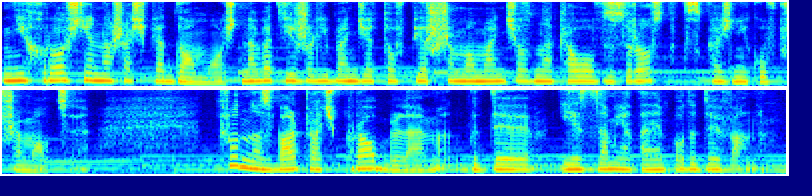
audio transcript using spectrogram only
Niech rośnie nasza świadomość, nawet jeżeli będzie to w pierwszym momencie oznaczało wzrost wskaźników przemocy. Trudno zwalczać problem, gdy jest zamiatany pod dywan.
